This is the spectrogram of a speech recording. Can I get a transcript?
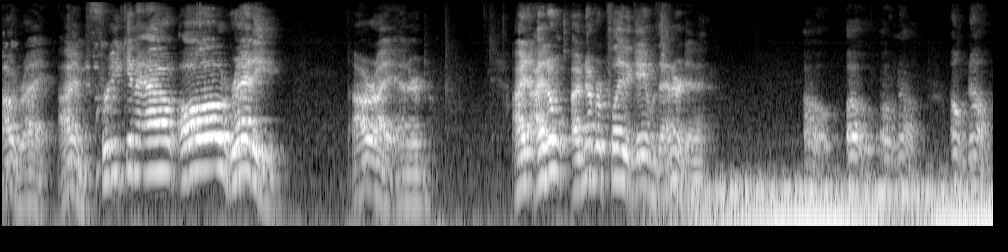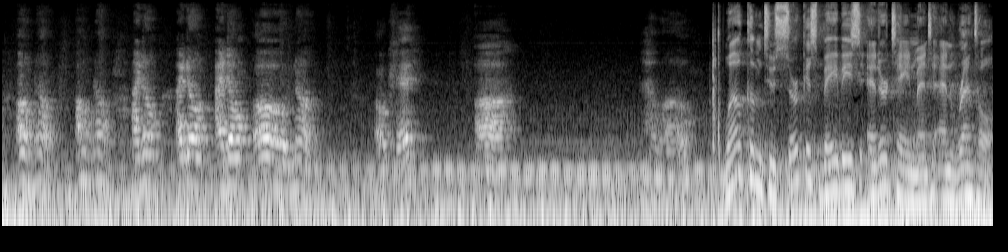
Alright, I am freaking out already. Alright, Ennard. I, I don't, I've never played a game with Ennard in it. Oh, oh, oh no. Oh no, oh no, oh no. I don't, I don't, I don't, oh no. Okay. Uh, hello? Welcome to Circus Baby's Entertainment and Rental.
